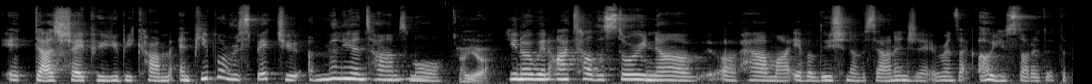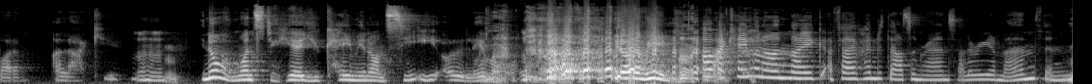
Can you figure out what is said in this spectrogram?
it does shape who you become and people respect you a million times mm. more. Oh, yeah. You know, when I tell the story now of how my evolution of a sound engineer, everyone's like, "Oh, you started at the bottom. I like you." Mm-hmm. No one wants to hear you came in on CEO level. you know what I mean? oh, I came in on like a five hundred thousand rand salary a month, and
